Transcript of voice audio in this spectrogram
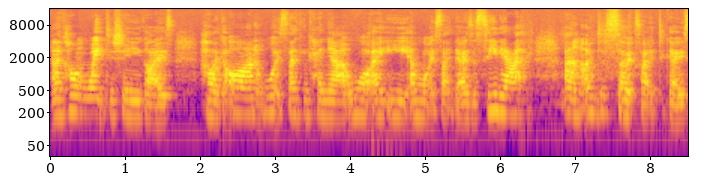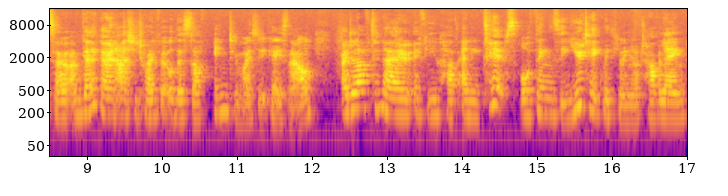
and I can't wait to show you guys how I get on, what it's like in Kenya, what I eat and what it's like there as a celiac and I'm just so excited to go. So I'm going to go and actually try and fit all this stuff into my suitcase now I'd love to know if you have any tips or things that you take with you when you're travelling,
